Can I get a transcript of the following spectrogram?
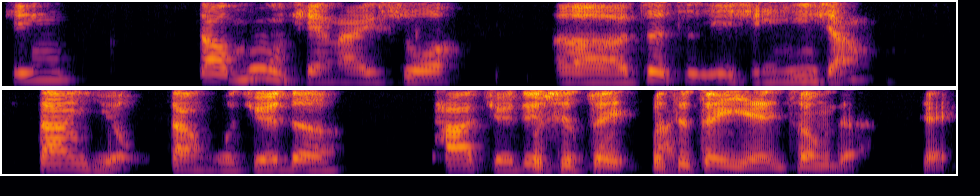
厅到目前来说，呃，这次疫情影响。当然有，但我觉得它绝对不是最不是最严重的。对，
